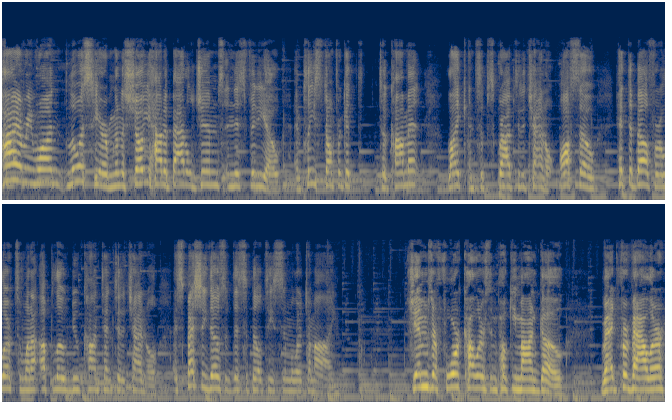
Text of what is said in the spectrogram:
Hi everyone, Lewis here. I'm going to show you how to battle gyms in this video. And please don't forget to comment, like, and subscribe to the channel. Also, hit the bell for alerts when I upload new content to the channel, especially those with disabilities similar to mine. Gyms are four colors in Pokemon Go. Red for Valor,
